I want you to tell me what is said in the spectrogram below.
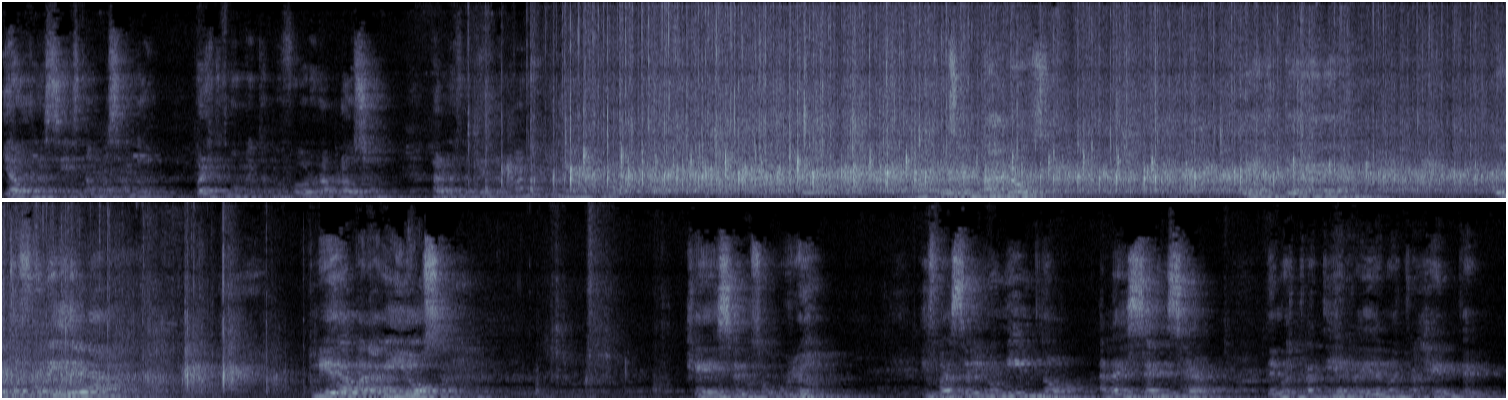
Y aún así están pasando por este momento. Por favor, un aplauso para nuestra tierra hermana. Este, esto fue una idea, una idea maravillosa que se nos ocurrió. Y fue hacerle un himno a la esencia de nuestra tierra y de nuestra gente,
